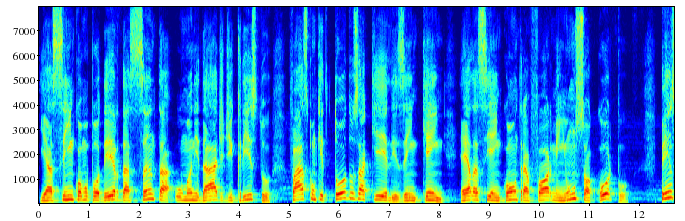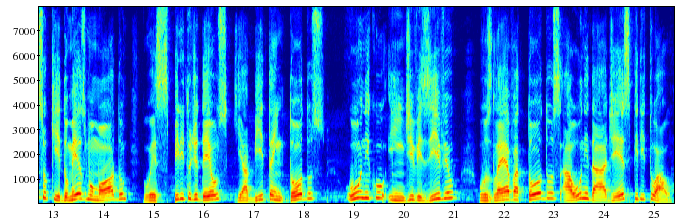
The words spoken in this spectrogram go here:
E assim como o poder da santa humanidade de Cristo faz com que todos aqueles em quem ela se encontra formem um só corpo, penso que, do mesmo modo, o Espírito de Deus, que habita em todos, único e indivisível, os leva todos à unidade espiritual.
